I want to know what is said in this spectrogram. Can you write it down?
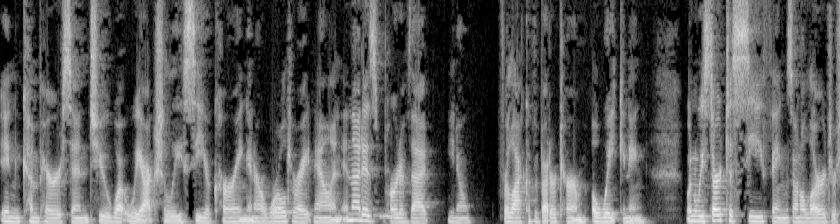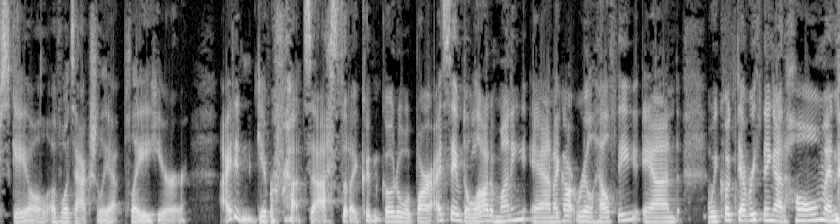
in comparison to what we actually see occurring in our world right now. And, and that is part of that you know for lack of a better term awakening. When we start to see things on a larger scale of what's actually at play here I didn't give a rat's ass that I couldn't go to a bar. I saved a lot of money and I got real healthy and we cooked everything at home and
